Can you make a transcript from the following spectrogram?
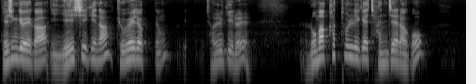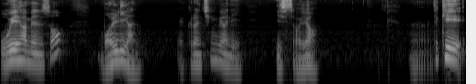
개신교회가 이 예식이나 교회력 등 절기를 로마 카톨릭의 잔재라고 오해하면서 멀리한 그런 측면이 있어요. 어, 특히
